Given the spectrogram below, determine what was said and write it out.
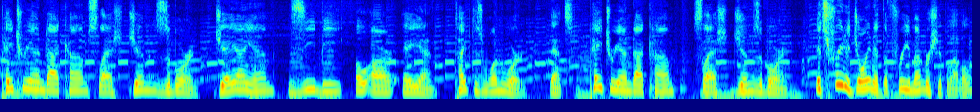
patreon patreon.com slash Jim Zboran, J-I-M-Z-B-O-R-A-N, typed as one word. That's patreon.com slash Jim Zboran. It's free to join at the free membership level,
